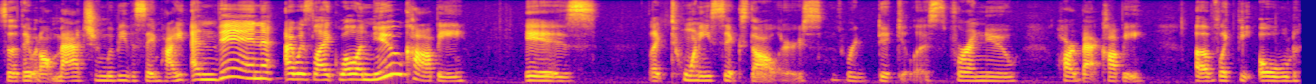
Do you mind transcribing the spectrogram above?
so that they would all match and would be the same height. And then I was like, well, a new copy is like $26. It's ridiculous for a new hardback copy of like the old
